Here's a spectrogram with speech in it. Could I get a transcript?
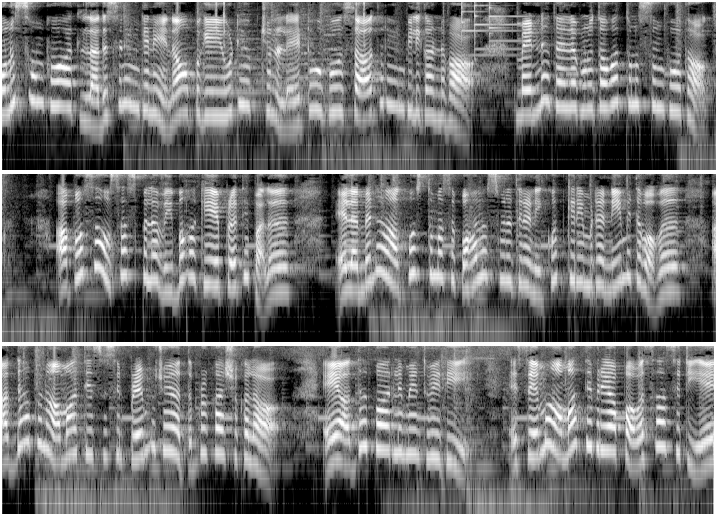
උණුසුම් පුවත් ලදසනින් ගෙන එන අපගේ YouTube චනලට ඔබ සාදරයෙන් පිළිගන්නවා. මෙන්න දැන් ලැබුණු තවත් උණුසුම් පුවතක්. අපොස උසස් පෙළ විභාගයේ ප්‍රතිඵල එළඹෙන අගෝස්තු මස 15 වන දින නිකුත් කිරීමට නියමිත බව අධ්‍යාපන අමාත්‍ය සුසිල් ප්‍රේමජය අද ප්‍රකාශ කළා. ඒ අද පාර්ලිමේන්තුවේදී එසේම අමාත්‍යවරයා පවසා සිටියේ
